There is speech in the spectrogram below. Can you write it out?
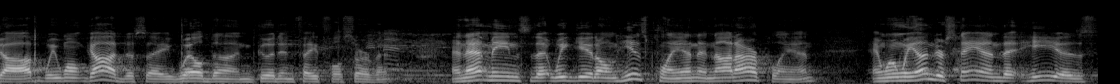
Job. We want God to say, Well done, good and faithful servant. And that means that we get on His plan and not our plan. And when we understand that He is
